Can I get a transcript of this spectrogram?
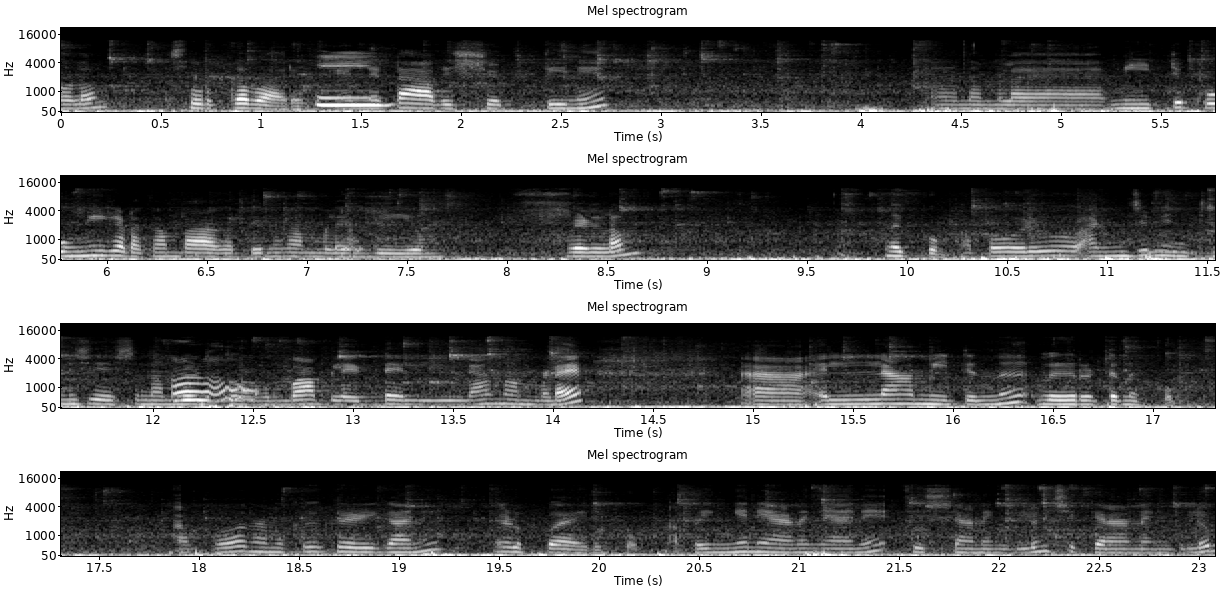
ഓളം സുർക്ക പാരും. എന്നിട്ട് ആവശ്യത്തിന് നമ്മളെ മീറ്റ് പൊങ്ങി കിടക്കാൻ പാകത്തിന് നമ്മൾ എന്ത് ചെയ്യും? വെള്ളം വെക്കും. അപ്പോൾ ഒരു അഞ്ച് മിനിറ്റിന് ശേഷം നമ്മൾ എടുത്ത് നോക്കുമ്പോൾ ആ ബ്ലഡ് എല്ലാം നമ്മുടെ എല്ലാ മീറ്റിൽ നിന്ന് വേറിട്ട് നിൽക്കും അപ്പോൾ നമുക്ക് കഴുകാൻ എളുപ്പമായിരിക്കും. അപ്പോൾ ഇങ്ങനെയാണ് ഞാൻ ഫിഷ് ആണെങ്കിലും ചിക്കൻ ആണെങ്കിലും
